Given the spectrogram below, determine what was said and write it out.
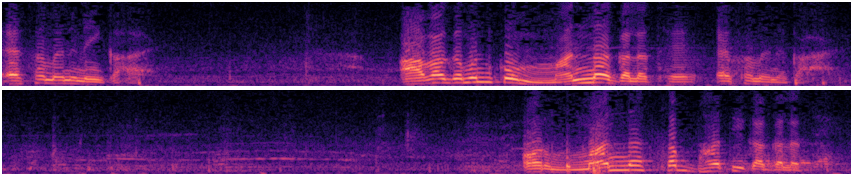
ऐसा मैंने नहीं कहा है। आवागमन को मानना गलत है, ऐसा मैंने कहा है। और मानना सब भांति का गलत है।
